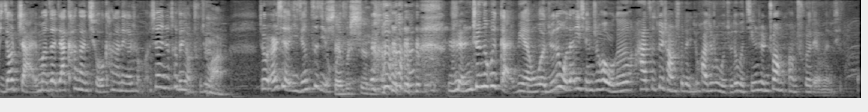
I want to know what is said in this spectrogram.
比较宅嘛，在家看看球，看看那个什么。现在就特别想出去玩，就是而且已经自己会谁不是呢？人真的会改变。我觉得我在疫情之后，我跟哈斯最常说的一句话就是，我觉得我精神状况出了点问题。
